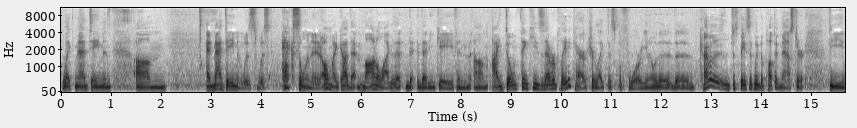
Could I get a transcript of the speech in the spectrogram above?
like Matt Damon. Um, and Matt Damon was was excellent in it. Oh my god, that monologue that that, that he gave, and um, I don't think he's ever played a character like this before. You know, the the kind of the, just basically the puppet master, the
